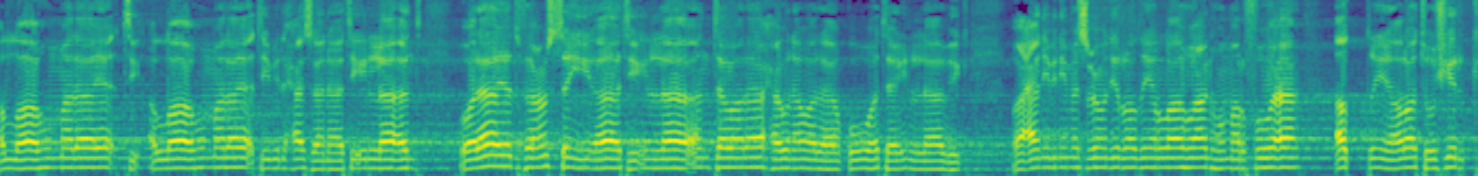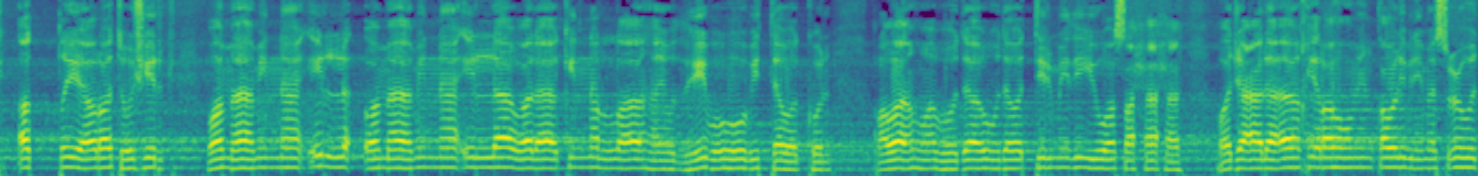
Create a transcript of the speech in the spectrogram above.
اللهم لا يأتي اللهم لا يأتي بالحسنات إلا أنت ولا يدفع السيئات إلا أنت ولا حول ولا قوة إلا بك. وعن ابن مسعود رضي الله عنه مرفوعا الطيرة شرك الطيرة شرك وما منا إلا وما منا إلا ولكن الله يذهبه بالتوكل. رواه أبو داود والترمذي وصححه. وجعل آخره من قول ابن مسعود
